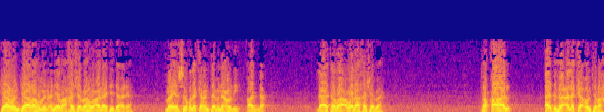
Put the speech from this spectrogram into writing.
جار جاره من أن يضع خشبه على جداره. ما يسوغ لك أن تمنعني؟ قال لا. لا تضع ولا خشبة. فقال أدفع لك أجرة.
